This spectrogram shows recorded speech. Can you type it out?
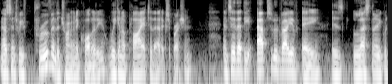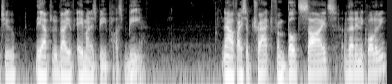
Now, since we've proven the triangle inequality, we can apply it to that expression and say that the absolute value of a is less than or equal to the absolute value of a minus b plus b. Now, if I subtract from both sides of that inequality,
